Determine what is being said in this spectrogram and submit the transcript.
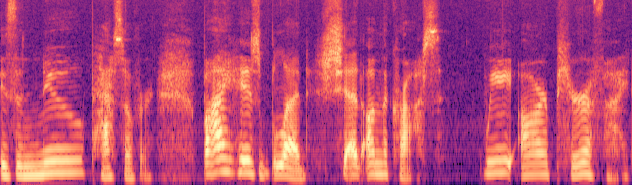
is a new Passover. By his blood shed on the cross, we are purified.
